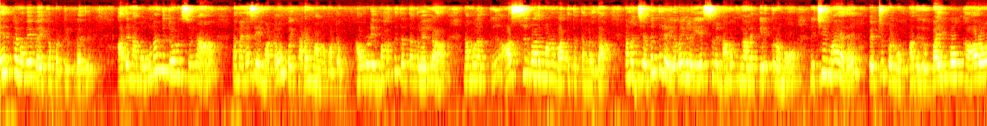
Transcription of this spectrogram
ஏற்கனவே வைக்கப்பட்டிருக்கிறது. அதை நம்ம உணர்ந்துட்டோம்னு சொன்னால் நம்ம என்ன செய்ய மாட்டோம்? போய் கடன் வாங்க மாட்டோம். அவருடைய வாக்கு தத்தங்கள் எல்லாம் நமக்கு ஆசீர்வாதமான வாக்கு தத்தங்கள் தான். நம்ம ஜெபத்தில் எவைகளை இயேசுவின் நாமத்தினால கேட்குறோமோ நிச்சயமாய் அதை பெற்றுக்கொள்வோம். அது பைக்கோ காரோ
